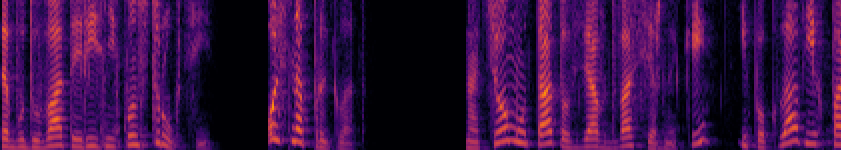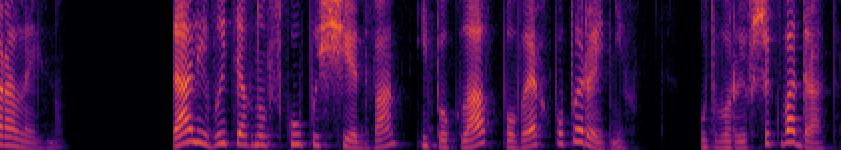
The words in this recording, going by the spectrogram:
це будувати різні конструкції. Ось, наприклад. На цьому тато взяв два сірники і поклав їх паралельно. Далі витягнув з купи ще два і поклав поверх попередніх, утворивши квадрат.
